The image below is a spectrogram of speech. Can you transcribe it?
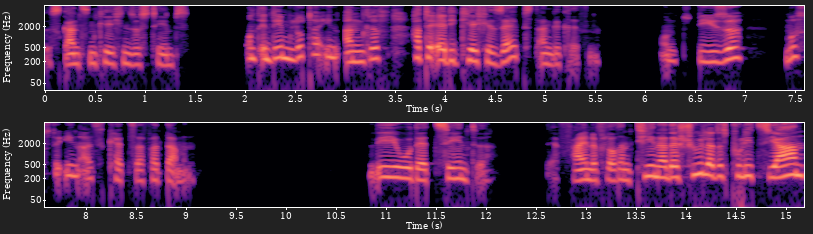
des ganzen Kirchensystems. Und indem Luther ihn angriff, hatte er die Kirche selbst angegriffen. Und diese musste ihn als Ketzer verdammen. Leo X., der feine Florentiner, der Schüler des Polizian,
